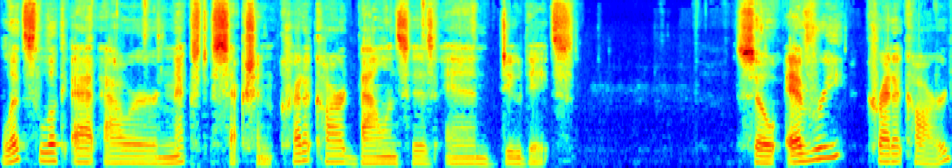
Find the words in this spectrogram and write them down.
Let's look at our next section, credit card balances and due dates. So every credit card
